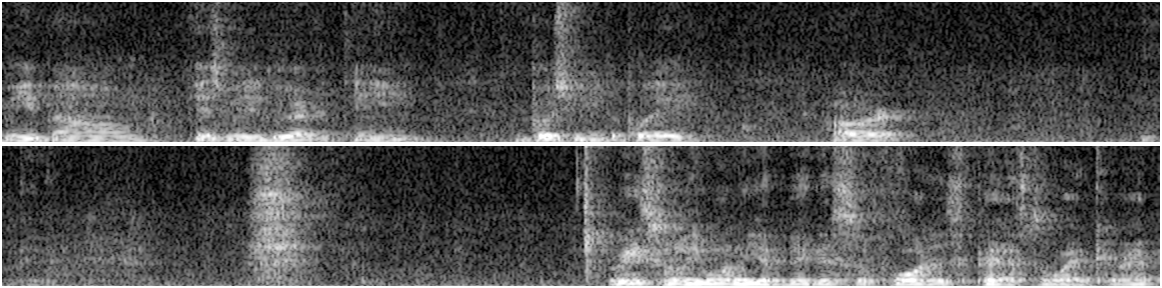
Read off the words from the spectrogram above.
rebound, gets me to do everything, push me to play hard. Recently, one of your biggest supporters passed away, correct?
